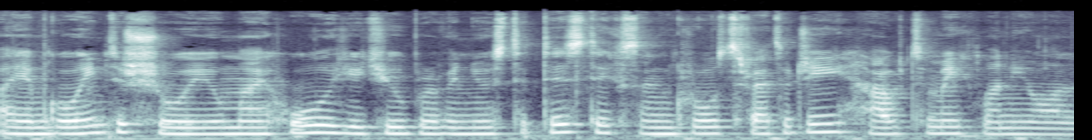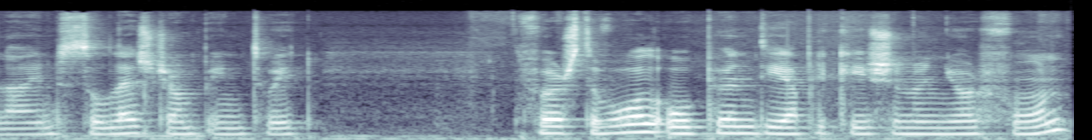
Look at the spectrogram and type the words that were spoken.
I am going to show you my whole YouTube revenue statistics and growth strategy, how to make money online. So let's jump into it. First of all, open the application on your phone.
